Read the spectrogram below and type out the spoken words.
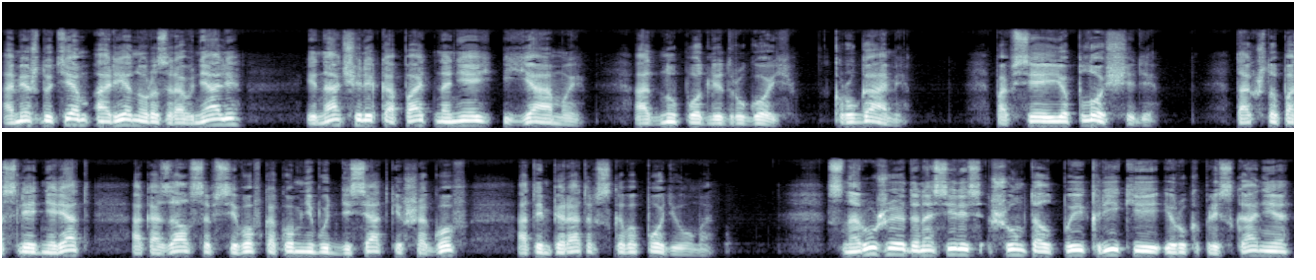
а между тем арену разровняли — и начали копать на ней ямы, одну подле другой, кругами, по всей ее площади, так что последний ряд оказался всего в каком-нибудь десятке шагов от императорского подиума. Снаружи доносились шум толпы, крики и рукоплескания,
